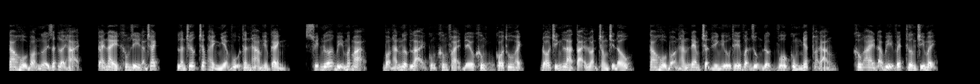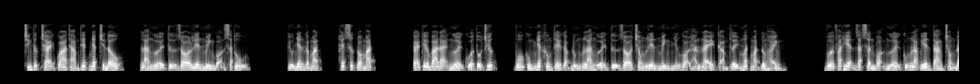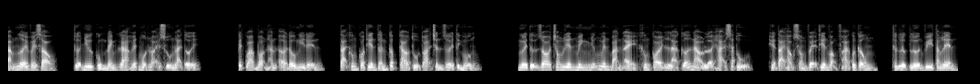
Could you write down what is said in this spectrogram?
Cao hổ bọn người rất lợi hại, cái này không gì đáng trách, lần trước chấp hành nhiệm vụ thân hãm hiểm cảnh suýt nữa bị mất mạng, bọn hắn ngược lại cũng không phải đều không có thu hoạch, đó chính là tại loạn trong chiến đấu, cao hổ bọn hắn đem trận hình ưu thế vận dụng được vô cùng nhất thỏa đáng, không ai đã bị vết thương chí mệnh. Chính thức trải qua thảm thiết nhất chiến đấu, là người tự do liên minh bọn sát thủ. Cựu nhân gặp mặt, hết sức đỏ mắt. Cái kêu ba đại người của tổ chức, vô cùng nhất không thể gặp đúng là người tự do trong liên minh, những gọi hắn này cảm thấy mất mặt đồng hành. Vừa phát hiện rắt sần bọn người cũng lặng yên tàng trong đám người về sau, tựa như cùng đánh gà huyết một loại xuống lại tới. Kết quả bọn hắn ở đâu nghĩ đến, tại không có thiên thần cấp cao thủ tọa chân dưới tình huống người tự do trong liên minh những nguyên bản này không coi là cỡ nào lợi hại sát thủ, hiện tại học xong vệ thiên vọng phá quân công, thực lực lớn vi tăng lên.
